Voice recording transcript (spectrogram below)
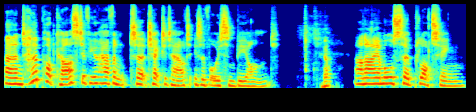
And her podcast, if you haven't uh, checked it out, is A Voice and Beyond. Yep. And I am also plotting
